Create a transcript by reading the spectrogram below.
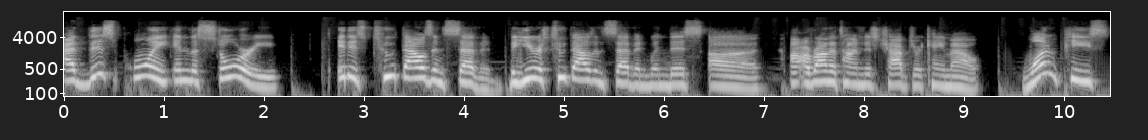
at this point in the story. It is 2007. The year is 2007 when this uh around the time this chapter came out. One Piece,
